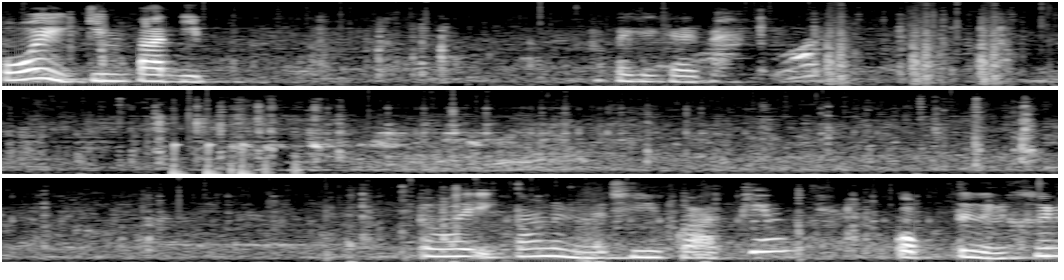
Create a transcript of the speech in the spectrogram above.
โอ้ย กินปลาดิบเอาไปไกลๆไปวัดเอ้ยอีกต้องหนึ่งนาทีกว่าพิ้วกบตื่นขึ้น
